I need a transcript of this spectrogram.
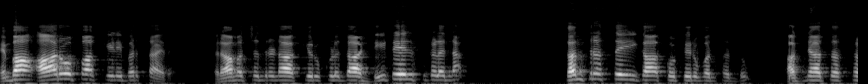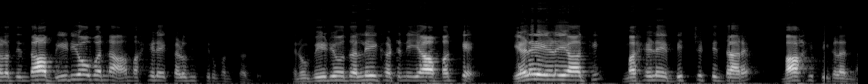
ಎಂಬ ಆರೋಪ ಕೇಳಿ ಬರ್ತಾ ಇದೆ. ರಾಮಚಂದ್ರನ ಕಿರುಕುಳದ ಡೀಟೇಲ್ಸ್ ಗಳನ್ನ ಸಂತ್ರಸ್ತೆ ಈಗ ಕೊಟ್ಟಿರುವಂತದ್ದು ಅಜ್ಞಾತ ಸ್ಥಳದಿಂದ ವಿಡಿಯೋವನ್ನ ಮಹಿಳೆ ಕಳುಹಿಸಿರುವಂತದ್ದು ಇನ್ನು ವಿಡಿಯೋದಲ್ಲಿ ಘಟನೆಯ ಬಗ್ಗೆ ಎಳೆ ಎಳೆಯಾಗಿ ಮಹಿಳೆ ಬಿಚ್ಚಿಟ್ಟಿದ್ದಾರೆ ಮಾಹಿತಿಗಳನ್ನ.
